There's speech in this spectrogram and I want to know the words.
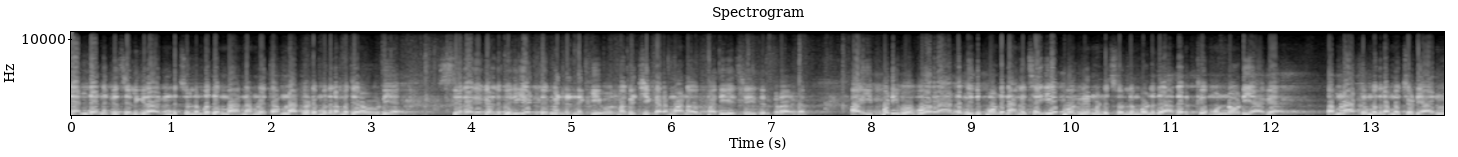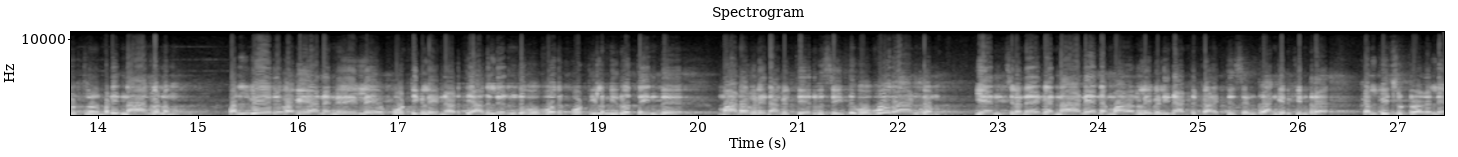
லண்டனுக்கு செல்கிறார்கள் என்று சொல்லும்போது நம்முடைய தமிழ்நாட்டுடைய முதலமைச்சர் அவருடைய சிறகுகள் விரியட்டும் என்று இன்னைக்கு ஒரு மகிழ்ச்சிகரமான ஒரு பதிவை செய்திருக்கிறார்கள். ஆக இப்படி ஒவ்வொரு ஆண்டும் இது போன்று நாங்கள் செய்ய போகிறோம் என்று சொல்லும் பொழுது அதற்கு முன்னோடியாக தமிழ்நாட்டு முதலமைச்சருடைய அறிவுறுத்தலின்படி நாங்களும் பல்வேறு வகையான நிலையிலே போட்டிகளை நடத்தி அதிலிருந்து ஒவ்வொரு போட்டியிலும் இருபத்தைந்து மாணவர்களை நாங்கள் தேர்வு செய்து ஒவ்வொரு ஆண்டும் ஏன் சில நேரங்களில் நானே அந்த மாணவர்களை வெளிநாட்டுக்கு அழைத்து சென்று அங்கே இருக்கின்ற கல்வி சுற்றுலாவிலே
